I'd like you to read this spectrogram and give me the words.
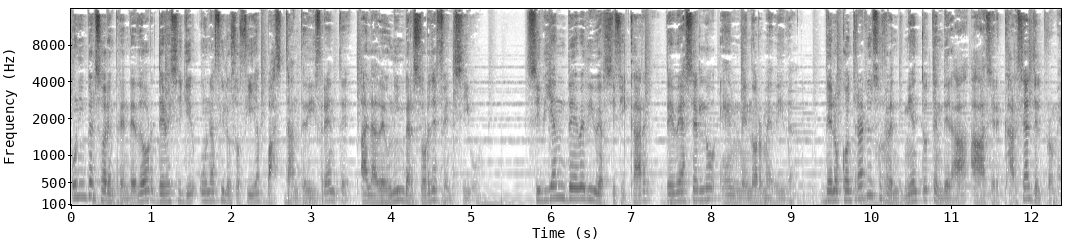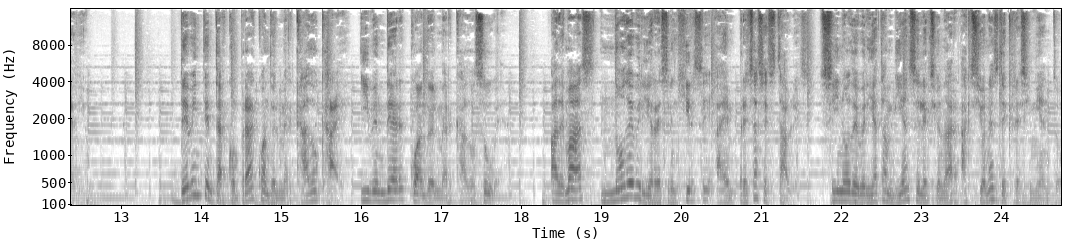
Un inversor emprendedor debe seguir una filosofía bastante diferente a la de un inversor defensivo. Si bien debe diversificar, debe hacerlo en menor medida de lo contrario, su rendimiento tenderá a acercarse al del promedio. Debe intentar comprar cuando el mercado cae y vender cuando el mercado sube. Además, no debería restringirse a empresas estables, sino debería también seleccionar acciones de crecimiento,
